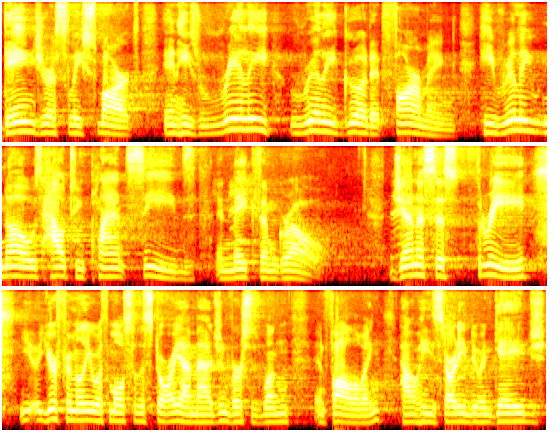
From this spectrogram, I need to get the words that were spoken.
dangerously smart and he's really, really good at farming. He really knows how to plant seeds and make them grow. Genesis 3, you're familiar with most of the story, I imagine, verses 1 and following, how he's starting to engage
